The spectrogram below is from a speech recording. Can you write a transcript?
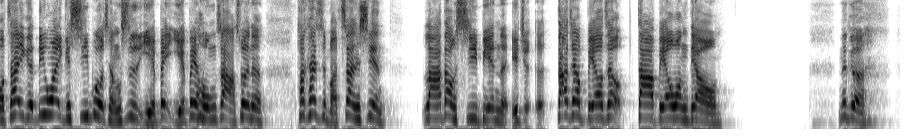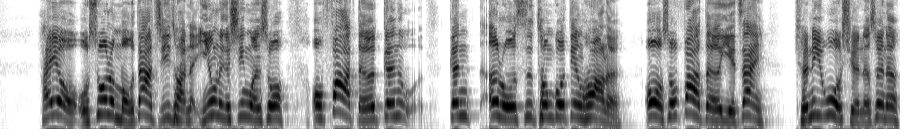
哦，在一个另外一个西部的城市也被也被轰炸，所以呢，他开始把战线拉到西边了。也就呃，大家不要再大家不要忘掉哦。那个还有我说了，某大集团的引用了一个新闻说，哦，法德跟跟俄罗斯通过电话了。哦，说法德也在全力斡旋了，所以呢，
